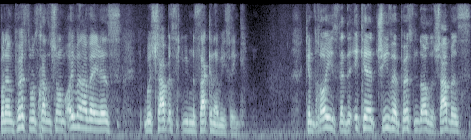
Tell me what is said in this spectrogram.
But if a person was chaz shalom oivan averis with Shabbos he could be masakin everything rois that the ikke chiva person does the Shabbos,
